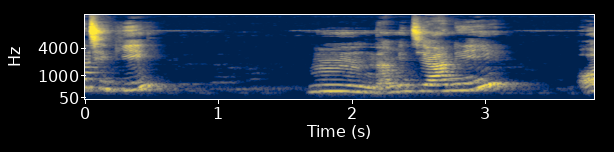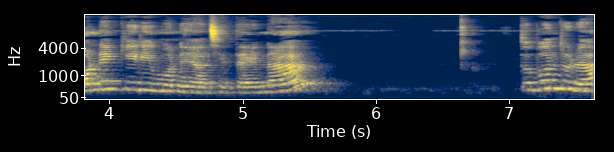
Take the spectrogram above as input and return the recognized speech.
আছে কি? হুম, আমি জানি অনেকেরই মনে আছে, তাই না? তো বন্ধুরা,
